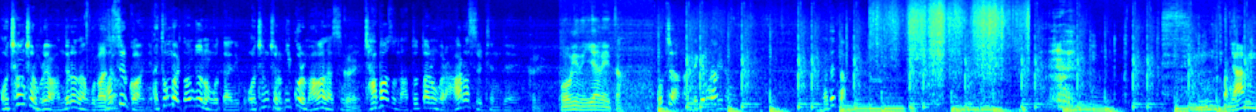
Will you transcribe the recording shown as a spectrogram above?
어창처럼 우리가 만들어놓은 걸 맞아. 봤을 거 아니야 아니, 통발 던져놓은 것도 아니고 어창처럼 입구를 막아놨으면 그래. 잡아서 놔뒀다는 걸 알았을 텐데 그래 범인은 이 안에 있다 먹자 안 되겠나? 다 됐다 야미.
